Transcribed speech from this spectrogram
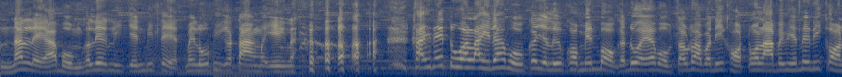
นนั่นแหละครับผมเขาเรียกรีเจนพิเศษ ไม่รู้พี่ก็ตั้งมาเองนะ ใครได้ตัวอะไรนะผมก็อย่าลืมคอมเมนต์บอกกันด้วยครับผมสำหรับวันนี้ขอตัวลาไปเพียงเท่านี้ก่อน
